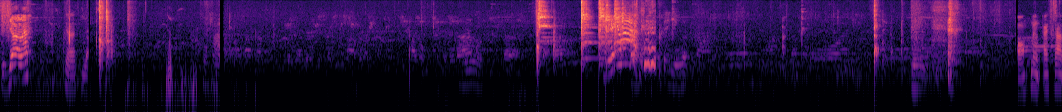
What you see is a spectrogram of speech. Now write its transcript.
สุดยอดไหมอย่า ส องหนึ่งแอคชั่น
